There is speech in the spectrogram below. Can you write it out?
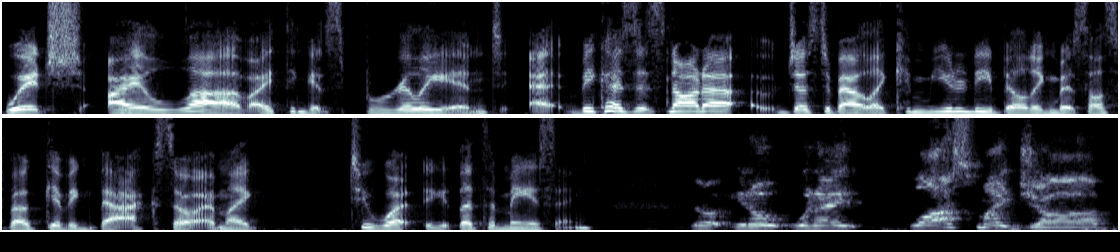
which I love. I think it's brilliant uh, because it's not a, just about like community building, but it's also about giving back. So I'm like, to what? That's amazing. No, you know, when I lost my job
